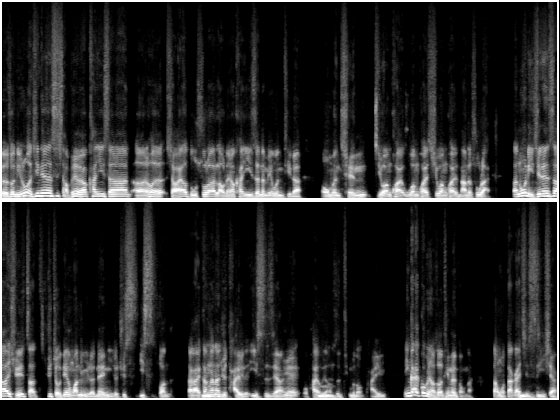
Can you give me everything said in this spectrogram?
就是说，你如果今天是小朋友要看医生啊，呃，或者小孩要读书啦，老人要看医生，那没问题的。我们钱几万块、五万块、七万块拿得出来。但如果你今天是要一起去找去酒店玩女人呢，你就去死一死算了。大概刚刚那句台语的意思是这样，因为我怕有老师听不懂台语，应该郭敏老师听得懂的，但我大概解释一下。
